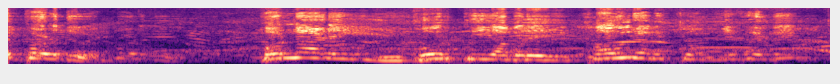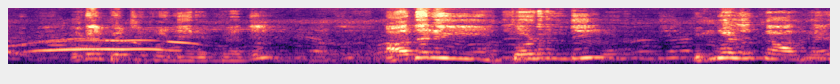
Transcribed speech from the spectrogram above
எப்பொழுது பொன்னாடை போர்த்தி அவரை கௌரவிக்கும் நிகழ்வு இடம்பெற்றுக் கொண்டிருக்கிறது. அதனை தொடர்ந்து உங்களுக்காக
